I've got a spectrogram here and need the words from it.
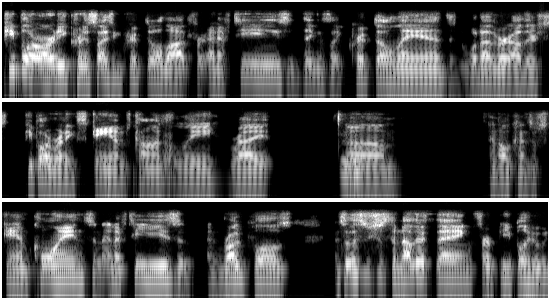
people are already criticizing crypto a lot for NFTs and things like crypto land and whatever others. People are running scams constantly, right? Mhm. Um, and all kinds of scam coins and NFTs and, and rug pulls. And so this is just another thing for people who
